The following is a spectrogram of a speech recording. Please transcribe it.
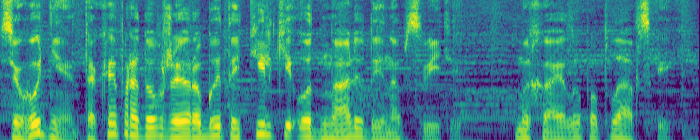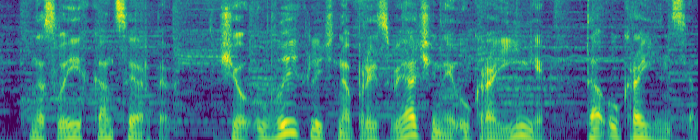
Сьогодні таке продовжує робити тільки одна людина в світі Михайло Поплавський на своїх концертах, що виключно присвячені Україні та українцям.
